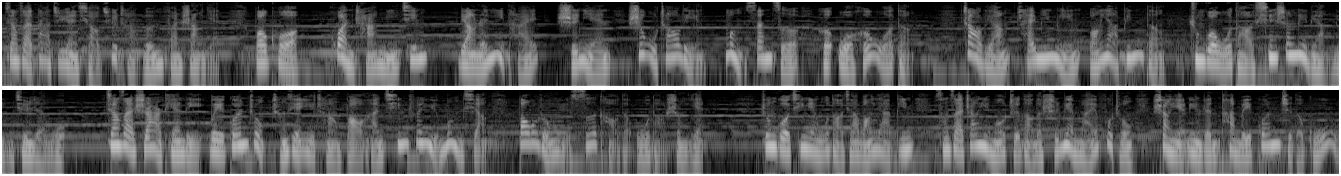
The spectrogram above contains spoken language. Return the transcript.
将在大剧院小剧场轮番上演，包括《幻茶迷津》《两人一台》《十年》《失物招领》《孟三泽》和《我和我》等，赵良、柴明明、王亚斌等中国舞蹈新生力量领军人物。将在十二天里为观众呈现一场饱含青春与梦想、包容与思考的舞蹈盛宴。中国青年舞蹈家王亚斌曾在张艺谋执导的《十面埋伏》中上演令人叹为观止的鼓舞，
